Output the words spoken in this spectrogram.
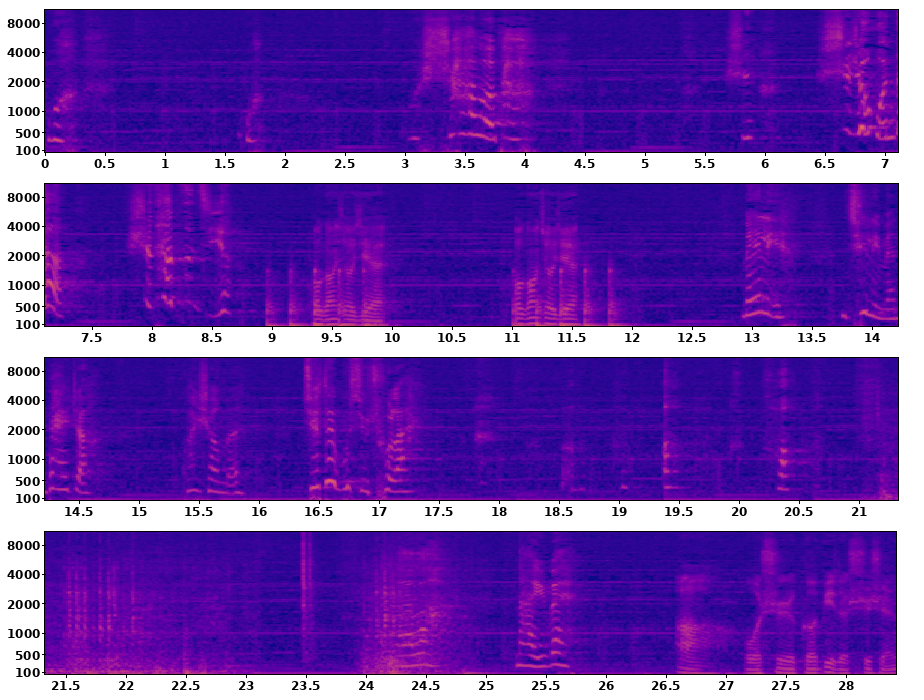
我，我，我杀了他。是，是这混蛋，是他自己。花冈小姐，花冈小姐，梅里，你去里面待着，关上门，绝对不许出来。啊，好。来了，哪一位？啊，我是隔壁的食神。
